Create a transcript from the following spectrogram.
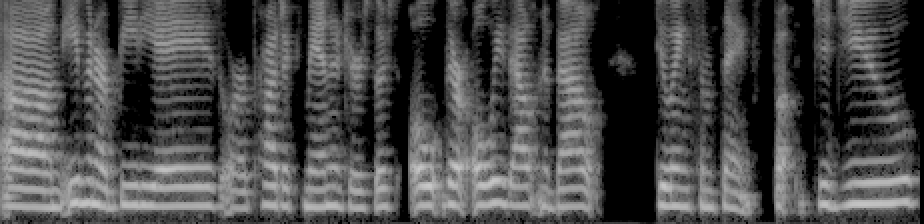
um, even our BDAs or our project managers, there's oh, they're always out and about doing some things. But did you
